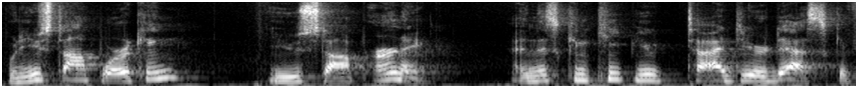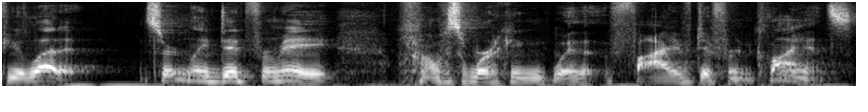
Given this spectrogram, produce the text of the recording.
when you stop working, you stop earning. And this can keep you tied to your desk if you let it. Certainly did for me when I was working with five different clients.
